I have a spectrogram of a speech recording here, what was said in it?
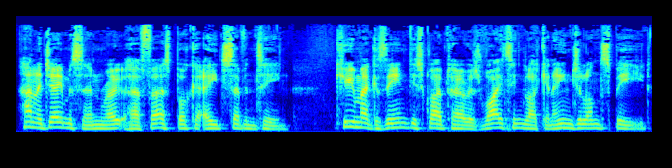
Hanna Jameson wrote her first book at age 17. Q magazine described her as writing like an angel on speed.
